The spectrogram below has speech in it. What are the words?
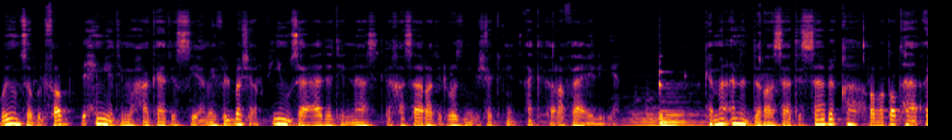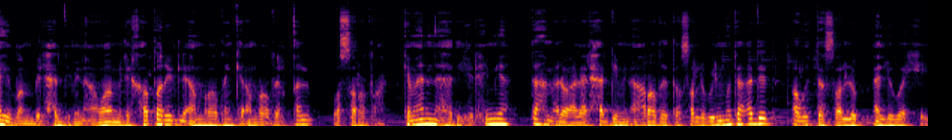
وينسب الفضل لحمية محاكاة الصيام في البشر في مساعدة الناس لخسارة الوزن بشكل أكثر فاعلية. كما أن الدراسات السابقة ربطتها أيضا بالحد من عوامل خطر لأمراض كأمراض القلب والسرطان كما أن هذه الحمية تعمل على الحد من أعراض التصلب المتعدد أو التصلب اللويحي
